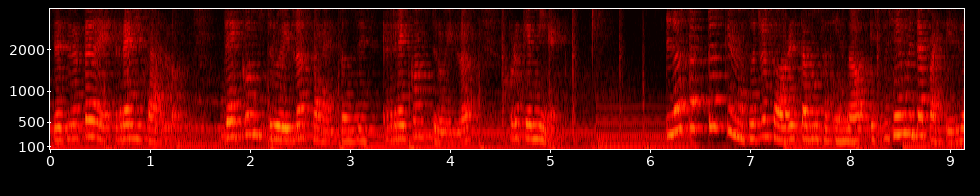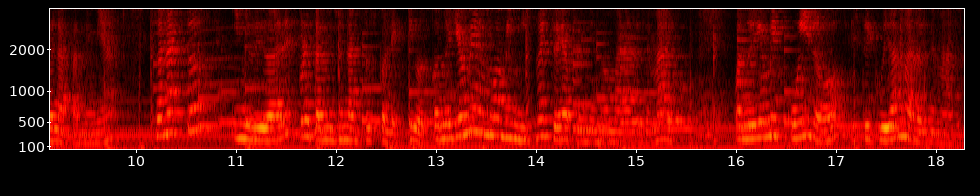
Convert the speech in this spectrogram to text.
se trata de revisarlos, de construirlos para entonces reconstruirlos, porque miren, los actos que nosotros ahora estamos haciendo, especialmente a partir de la pandemia, son actos individuales, pero también son actos colectivos. Cuando yo me amo a mí misma, estoy aprendiendo a amar a los demás. Cuando yo me cuido, estoy cuidando a los demás.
